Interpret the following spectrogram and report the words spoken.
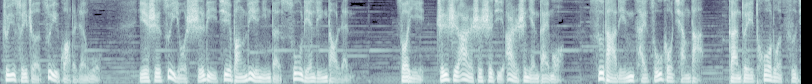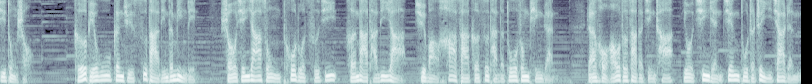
追随者最广的人物，也是最有实力接棒列宁的苏联领导人。所以，直至二十世纪二十年代末，斯大林才足够强大，敢对托洛茨基动手。格别乌根据斯大林的命令，首先押送托洛茨基和娜塔莉亚去往哈萨克斯坦的多峰平原，然后敖德萨的警察又亲眼监督着这一家人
